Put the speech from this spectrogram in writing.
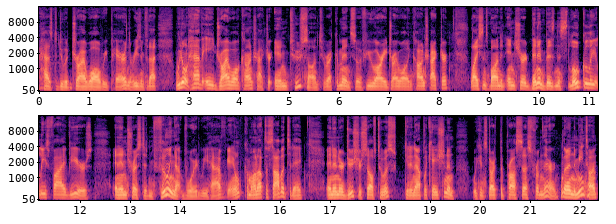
has to do with drywall repair. And the reason for that, we don't have a drywall contractor in Tucson to recommend. So if you are a drywalling contractor, licensed, bonded, insured, been in business locally at least five years, and interested in filling that void we have, you know, come on out to SAHBA today and introduce yourself to us, get an application, and we can start the process from there. But in the meantime,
